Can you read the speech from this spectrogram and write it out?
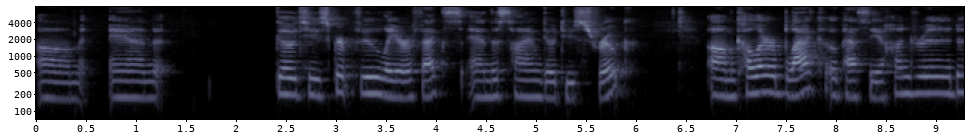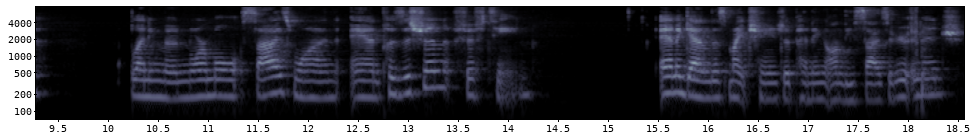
um, and go to ScriptFu Layer Effects and this time go to Stroke um, color black, opacity 100, blending mode normal, size 1, and position 15. And again, this might change depending on the size of your image.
